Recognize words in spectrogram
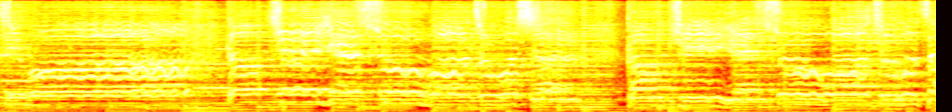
净我。高举耶稣，我主我神高举耶稣，我主宰；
